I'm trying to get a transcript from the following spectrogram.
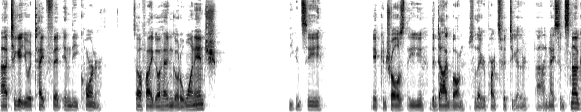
uh, to get you a tight fit in the corner. So if I go ahead and go to one inch, you can see it controls the, the dog bone so that your parts fit together uh, nice and snug.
